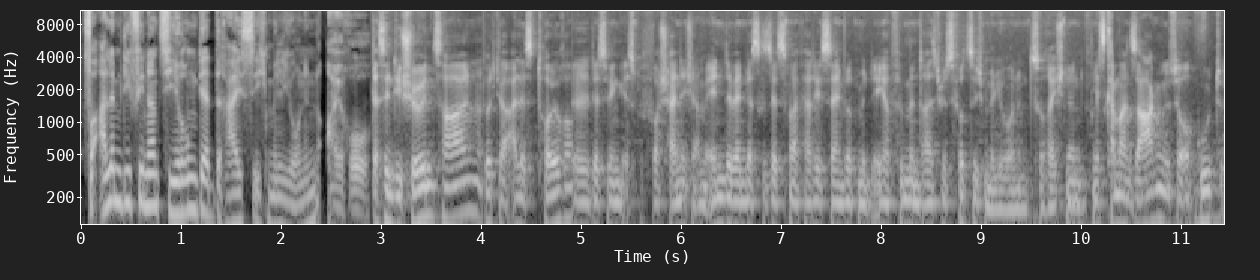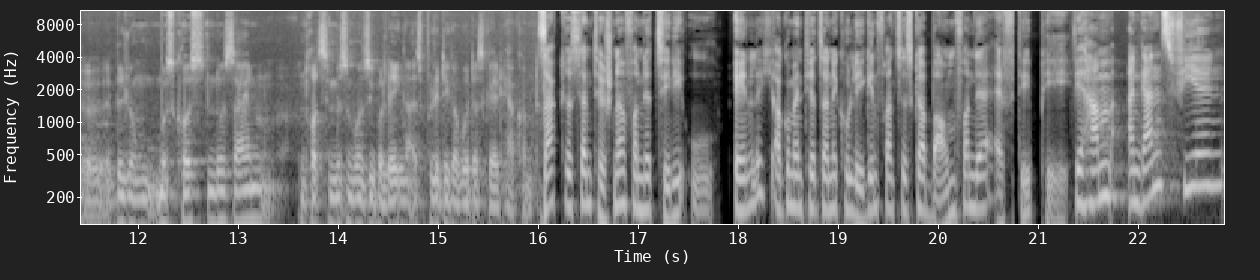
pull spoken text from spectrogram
Vor allem die Finanzierung der 30 Millionen Euro. Das sind die schönen Zahlen, wird ja alles teurer. Äh, deswegen ist wahrscheinlich am Ende, wenn das Gesetz mal fertig sein wird, mit eher 35 bis 40 Millionen zu rechnen. Jetzt kann man sagen, ist ja auch gut, äh, Bildung muss kostenlos sein. Und trotzdem müssen wir uns überlegen als Politiker, wo das Geld herkommt. Sagt Christian Tischner von der CDU. Ähnlich argumentiert seine Kollegin Franziska Baum von der FDP. Wir haben an ganz vielen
